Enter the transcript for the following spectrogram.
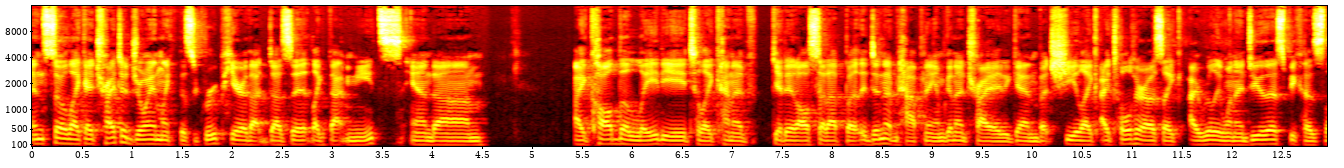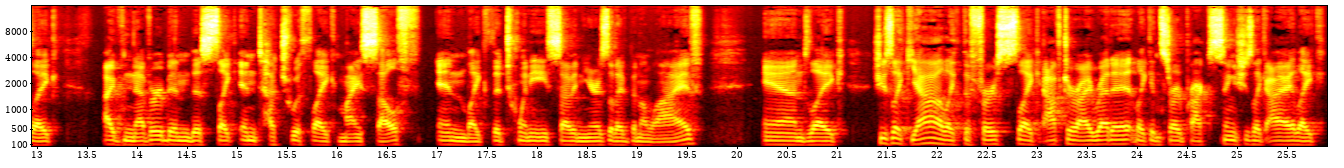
And so like I tried to join like this group here that does it, like that meets. And um I called the lady to like kind of get it all set up, but it didn't end up happening. I'm gonna try it again. But she like I told her I was like, I really want to do this because like I've never been this like in touch with like myself in like the 27 years that I've been alive. And like she's like, yeah, like the first like after I read it, like and started practicing, she's like, I like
